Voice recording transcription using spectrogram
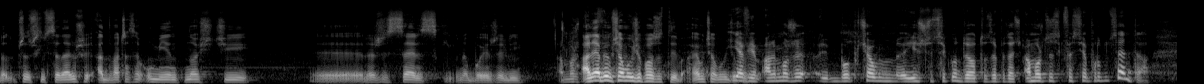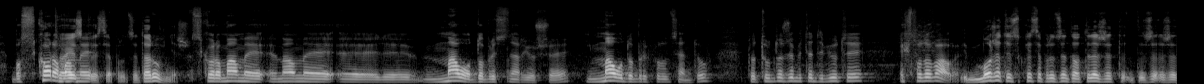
no, przede wszystkim scenariuszy, a dwa czasem umiejętności e, reżyserskich, no bo jeżeli może Ale ja bym chciał mówić o pozytywach. Ja, bym chciał mówić Ja o wiem, ale może, bo chciałbym jeszcze sekundę o to zapytać, a może to jest kwestia producenta? Bo skoro To jest mamy, kwestia producenta również. skoro mamy, mamy y, mało dobrych scenariuszy i mało dobrych producentów, to trudno, żeby te debiuty eksplodowały. Może to jest kwestia producenta o tyle, że, że, że,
